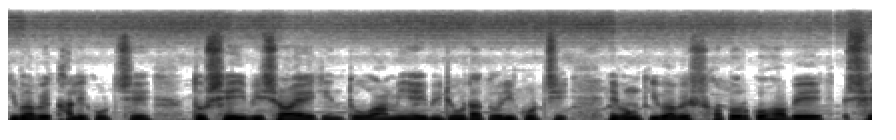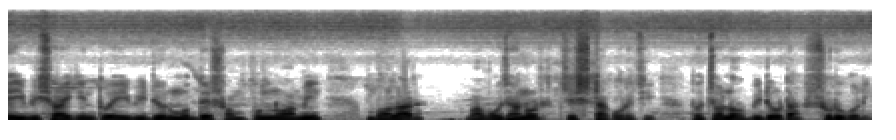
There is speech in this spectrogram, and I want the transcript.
কীভাবে খালি করছে? তো সেই বিষয়ে কিন্তু আমি এই ভিডিওটা তৈরি করছি এবং কীভাবে সতর্ক হবে সেই বিষয়ে কিন্তু এই ভিডিওর মধ্যে সম্পূর্ণ আমি বলার বা বোঝানোর চেষ্টা করেছি। তো চলো ভিডিওটা শুরু করি।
